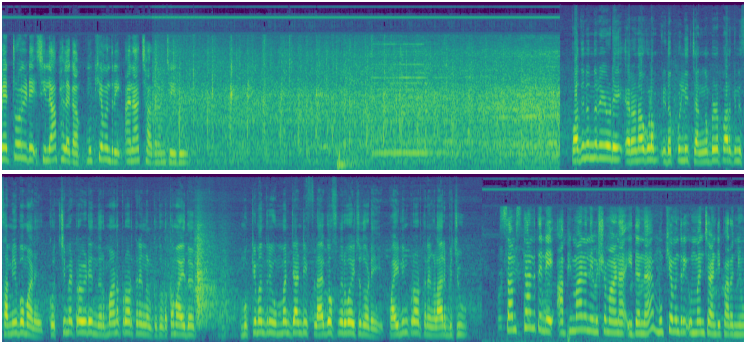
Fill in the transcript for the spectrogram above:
മെട്രോയുടെ ശിലാഫലകം മുഖ്യമന്ത്രി അനാച്ഛാദനം ചെയ്തു. പതിനൊന്നരയോടെ എറണാകുളം ഇടപ്പള്ളി ചങ്ങമ്പുഴ പാർക്കിന് സമീപമാണ് കൊച്ചി മെട്രോയുടെ നിർമ്മാണ പ്രവർത്തനങ്ങൾക്ക് തുടക്കമായത്. മുഖ്യമന്ത്രി ഉമ്മൻചാണ്ടി ഫ്ളാഗ് ഓഫ് നിർവഹിച്ചതോടെ പൈലിംഗ് പ്രവർത്തനങ്ങൾ ആരംഭിച്ചു. സംസ്ഥാനത്തിന്റെ അഭിമാന നിമിഷമാണ് ഇതെന്ന് മുഖ്യമന്ത്രി ഉമ്മൻചാണ്ടി പറഞ്ഞു.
